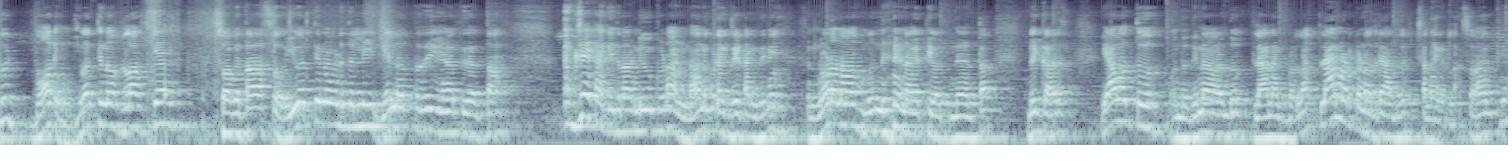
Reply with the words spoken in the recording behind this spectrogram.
ಗುಡ್ ಮಾರ್ನಿಂಗ್ ಇವತ್ತಿನ ಬ್ಲಾಗ್ಗೆ ಸ್ವಾಗತ. ಸೊ ಇವತ್ತಿನ ವಿಡದಲ್ಲಿ ಏನಾಗ್ತದೆ ಏನಾಗ್ತದೆ ಅಂತ ಎಕ್ಸೈಟ್ ಆಗಿದ್ರ? ನೀವು ಕೂಡ, ನಾನು ಕೂಡ ಎಕ್ಸೈಟ್ ಆಗಿದ್ದೀನಿ ಸೊ ನೋಡೋಣ, ಮುಂದೆ ಏನಾಗುತ್ತೆ ಇವತ್ತಿನ ಅಂತ. ಬಿಕಾಸ್ ಯಾವತ್ತು ಒಂದು ದಿನ ಒಂದು ಪ್ಲ್ಯಾನ್ ಆಗಿ ಬರಲ್ಲ. ಪ್ಲ್ಯಾನ್ ಮಾಡ್ಕೊಂಡು ಹೋದ್ರೆ ಅದು ಚೆನ್ನಾಗಿರಲ್ಲ. ಸೊ ಹಾಗೆ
